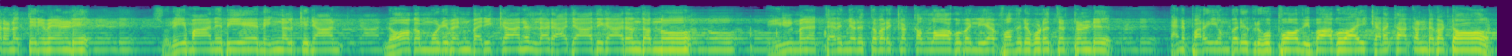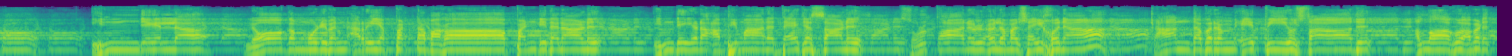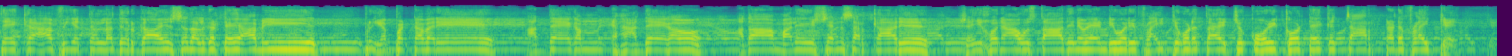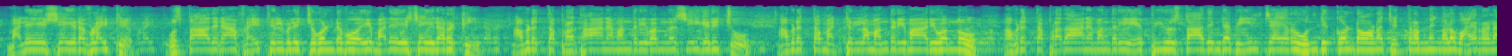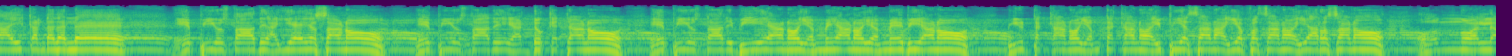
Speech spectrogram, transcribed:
കാരണത്തിന് വേണ്ടി സുലൈമാൻ നബിയെ നിങ്ങൾക്ക് ഞാൻ ലോകം മുഴുവൻ ഭരിക്കാനുള്ള രാജാധികാരം തന്നു. ഇൽമനെ തെരഞ്ഞെടുത്തവർക്കൊക്കെ അള്ളാഹു വലിയ ഫതിൽ കൊടുത്തിട്ടുണ്ട്. ഞാൻ പറയുമ്പോ ഒരു ഗ്രൂപ്പോ വിഭാഗമായി കണക്കാക്കണ്ട കേട്ടോ. ഇന്ത്യയല്ല ലോകം മുഴുവൻ അറിയപ്പെട്ട മഹാപണ്ഡിതനാണ്. ഇന്ത്യയുടെ അഭിമാന തേജസ്സാണ്. സുൽത്താനുൽ ഉലമ ശൈഖുന കാന്തപുരം എ പി ഉസ്താദ്. അള്ളാഹു അവിടത്തേക്ക് ആഫിയത്തുള്ള ദീർഘായുസ് നൽകട്ടെ ആമീൻ. പ്രിയപ്പെട്ടവരെ അദ്ദേഹം അദ്ദേഹം അതാ മലേഷ്യൻ സർക്കാർ ഷെയ്ഖുന ഉസ്താദിന് വേണ്ടി ഒരു ഫ്ലൈറ്റ് കൊടുത്തയച്ചു. കോഴിക്കോട്ടേക്ക് ചാർട്ടേഡ് ഫ്ലൈറ്റ്. മലേഷ്യയുടെ ഫ്ലൈറ്റ്. ഉസ്താദിനെ ആ ഫ്ലൈറ്റിൽ വിളിച്ചു കൊണ്ടുപോയി മലേഷ്യയിൽ ഇറക്കി. അവിടുത്തെ പ്രധാനമന്ത്രി വന്ന് സ്വീകരിച്ചു. അവിടുത്തെ മറ്റുള്ള മന്ത്രിമാര് വന്നു. അവിടുത്തെ പ്രധാനമന്ത്രി എ പി ഉസ്താദിന്റെ വീൽ ചെയർ ഉന്തിക്കൊണ്ടോണ ചിത്രം നിങ്ങൾ വൈറലായി കണ്ടതല്ലേ? A P Usthad I A S ആണോ? എ പി ഉസ്താദ് അഡ്വക്കറ്റ് ആണോ? A P Usthad B A ആണോ? എം എ ആണോ? എം എ ബി ആണോ? ബി ടെക് ആണോ? എം ടെക് ആണോ? ഐ പി എസ് ആണോ? ഐ എഫ് എസ് ആണോ? ഐ ആർ എസ് ആണോ? ഒന്നുമല്ല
